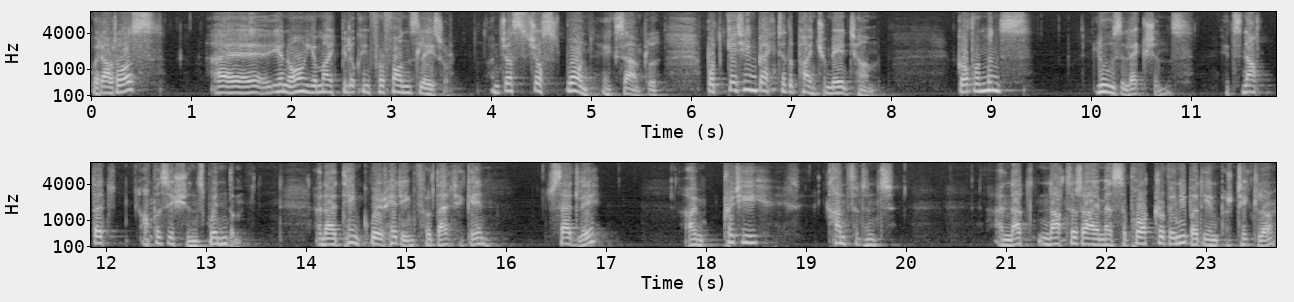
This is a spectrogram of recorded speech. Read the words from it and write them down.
Without us, uh, you know, you might be looking for funds later. I'm just just one example. But getting back to the point you made, Tom, governments lose elections. It's not that oppositions win them. And I think we're heading for that again. Sadly, I'm pretty confident, and not, not that I'm a supporter of anybody in particular,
